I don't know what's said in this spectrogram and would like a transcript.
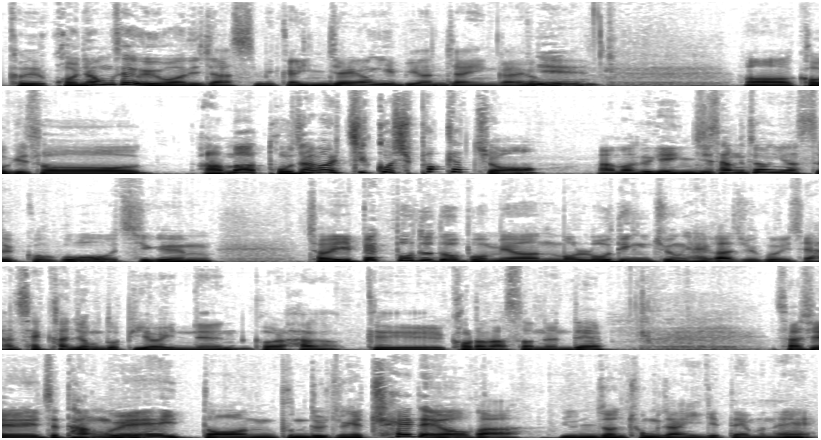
그 권영세 의원이지 않습니까? 인재영입 위원장인가요? 예. 어, 거기서 아마 도장을 찍고 싶었겠죠. 아마 그게 인지상정이었을 거고 지금 저희 백보드도 보면 뭐 로딩 중 해가지고 이제 한 세 칸 정도 비어 있는 걸 하, 그 걸어놨었는데 사실 이제 당 외에 있던 분들 중에 최대어가 윤 전 총장이기 때문에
